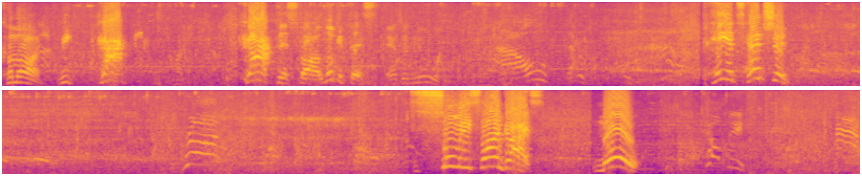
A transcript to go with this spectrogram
Come on. We got, got this, Star. Look at this. There's a new one. Ow. That was... Pay attention. Run! There's so many slime guys. No. Help me. Ah.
